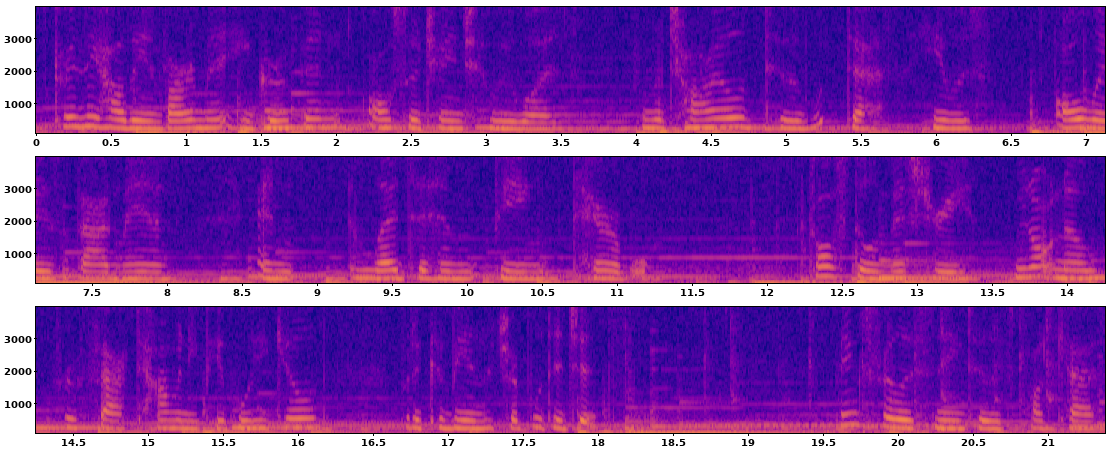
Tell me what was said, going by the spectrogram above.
It's crazy how the environment he grew up in also changed who he was. From a child to death, he was always a bad man, and it led to him being terrible. It's all still a mystery. We don't know for a fact how many people he killed, but it could be in the triple digits. Thanks for listening to this podcast,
